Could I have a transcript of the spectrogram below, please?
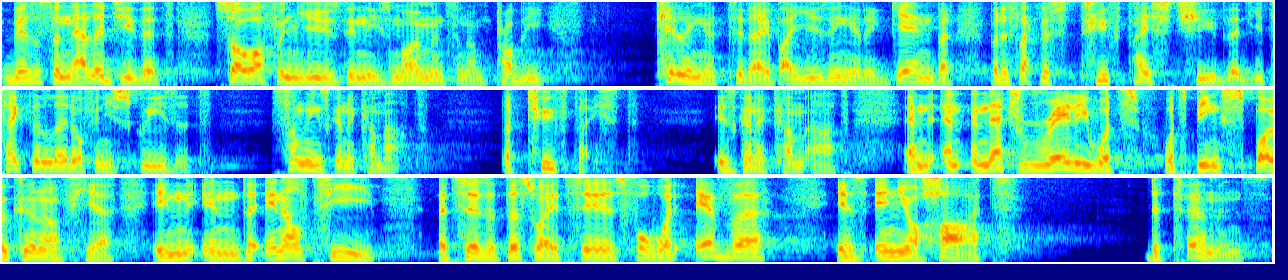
there's this analogy that's so often used in these moments, and I'm probably killing it today by using it again, but, but it's like this toothpaste tube that you take the lid off and you squeeze it. Something's going to come out. Like toothpaste is going to come out. And, and, and that's really what's, what's being spoken of here. In, in the NLT, it says it this way it says, For whatever is in your heart determines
